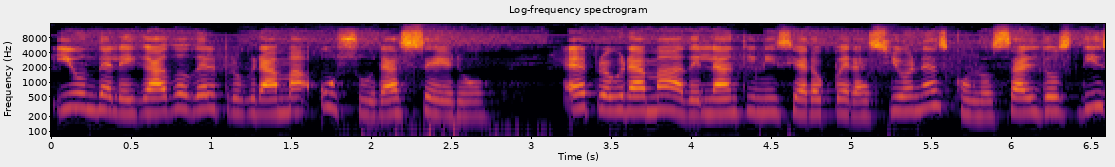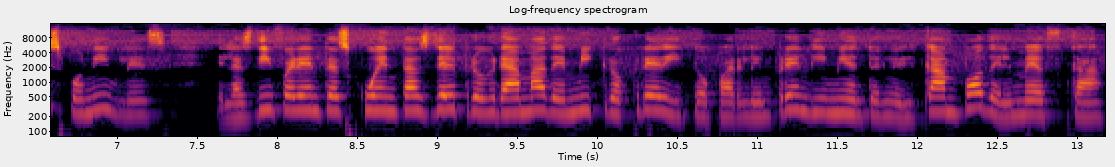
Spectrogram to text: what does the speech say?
y un delegado del programa Usura Cero. El programa Adelante iniciará operaciones con los saldos disponibles de las diferentes cuentas del programa de microcrédito para el emprendimiento en el campo del MEFCA.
